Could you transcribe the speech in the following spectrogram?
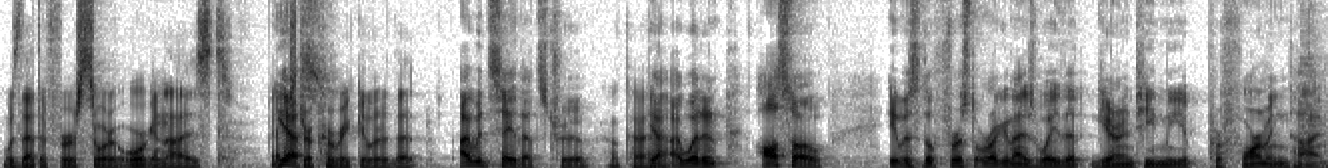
Was that the first sort of organized Yes. extracurricular that, I would say that's true. Okay. Yeah, I wouldn't. Also, it was the first organized way that guaranteed me a performing time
